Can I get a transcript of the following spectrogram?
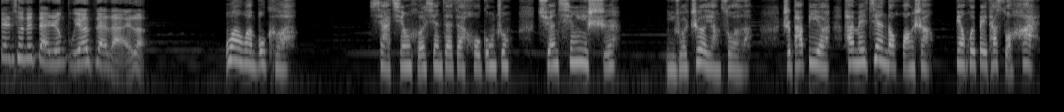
但求那歹人不要再来了。万万不可！夏清河现在在后宫中权倾一时，你若这样做了。”只怕碧儿还没见到皇上，便会被他所害。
